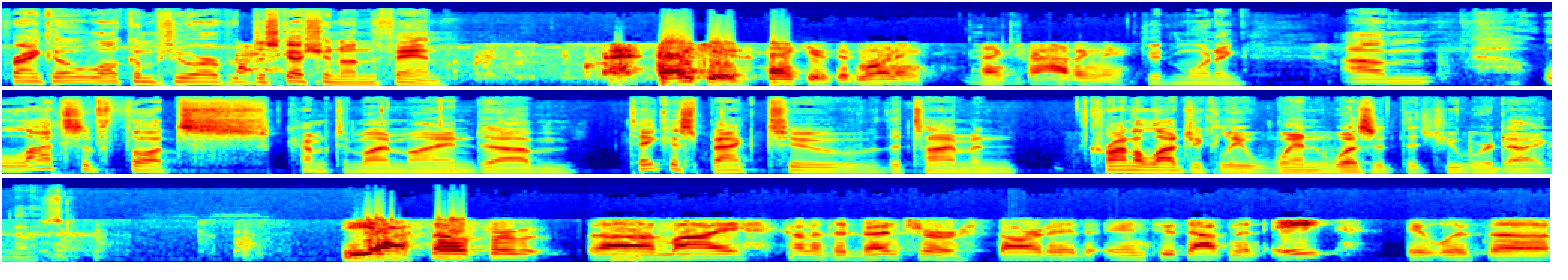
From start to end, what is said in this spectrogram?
Franco, welcome to our discussion on the fan. Thank you, thank you. Good morning. Thanks for having me. Good morning. Um, lots of thoughts come to my mind. Um, take us back to the time and chronologically, when was it that you were diagnosed? Yeah, so for uh, my kind of adventure started in 2008. It was uh,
